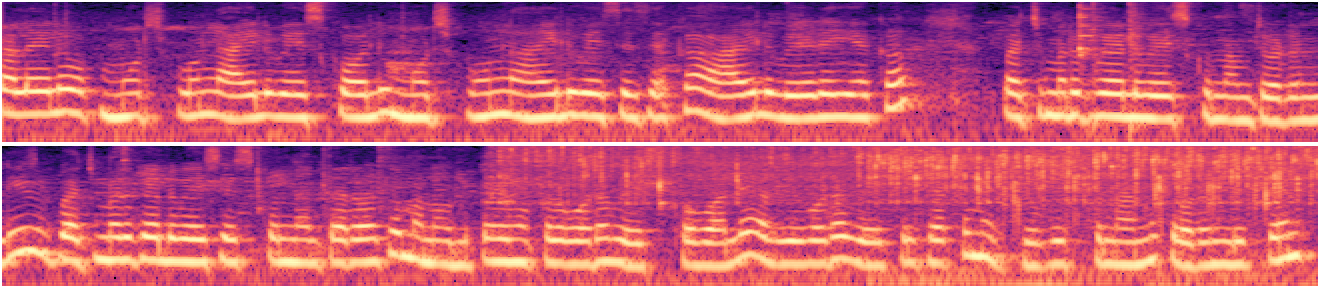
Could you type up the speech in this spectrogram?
కళాయిలో ఒక మూడు స్పూన్లు ఆయిల్ వేసుకోవాలి. మూడు స్పూన్లు ఆయిల్ వేసేసాక ఆయిల్ వేడయ్యాక పచ్చిమిరపకాయలు వేసుకుందాం చూడండి. పచ్చిమిరపకాయలు వేసేసుకున్న తర్వాత మనం ఉల్లిపాయ ముక్కలు కూడా వేసుకోవాలి. అవి కూడా వేసేసాక మీకు చూపిస్తున్నాను చూడండి ఫ్రెండ్స్.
